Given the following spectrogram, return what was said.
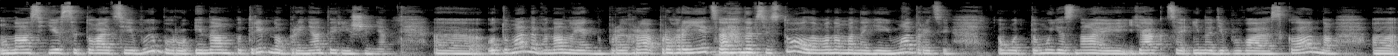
у нас є ситуації вибору, і нам потрібно прийняти рішення. Е, От у мене вона ну якби програ... програється на всі 100, але вона в мене є і в матриці. От тому я знаю, як це іноді буває складно. Е,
